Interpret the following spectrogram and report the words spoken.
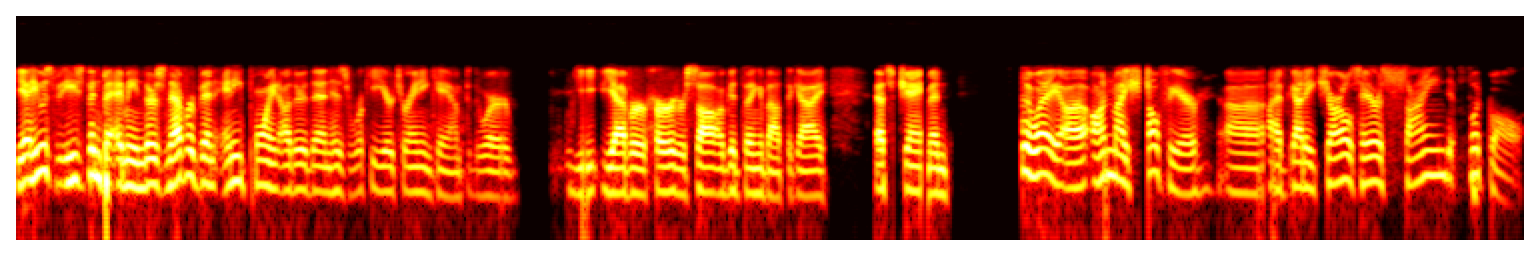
Yeah, he was. He's been. I mean, there's never been any point other than his rookie year training camp where you, you ever heard or saw a good thing about the guy. That's a shame. And by the way, uh, on my shelf here, uh, I've got a Charles Harris signed football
